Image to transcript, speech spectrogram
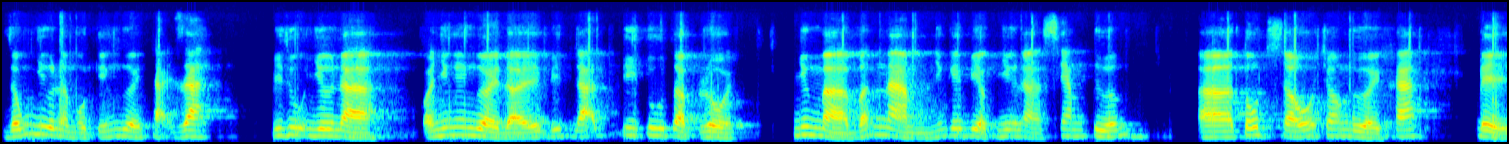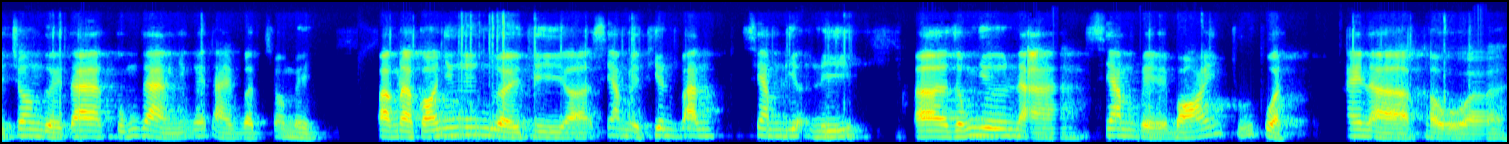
giống như là một cái người tại gia. Ví dụ như là có những cái người đấy đã đi tu tập rồi nhưng mà vẫn làm những cái việc như là xem tướng uh, tốt xấu cho người khác để cho người ta cúng dường những cái tài vật cho mình. Hoặc là có những người thì uh, xem về thiên văn xem địa lý uh, giống như là xem về bói chú quật hay là cầu uh,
